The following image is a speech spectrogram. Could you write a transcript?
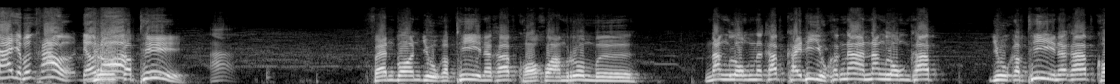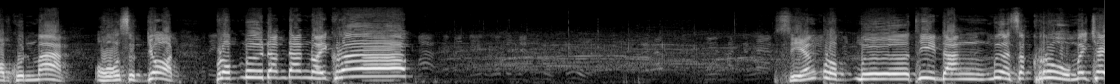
นะอย่าเพิ่งเข้า เดี๋ยวอรยู่อ กับที่ อะแฟนบอลอยู่กับที่นะครับ ขอความร่วมมือ นั่งลงนะครับ ใครที่อยู่ข้างหน้านั่งลงครับ อยู่กับที่นะครับ ขอบคุณมาก โอ้โหสุดยอด ปรบมือดัง ๆ หน่อยครับ เสียงปรบมือที่ดังเมื่อสักครู่ไม่ใช่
